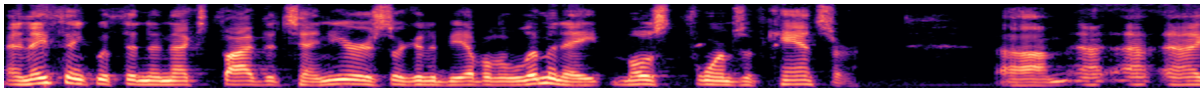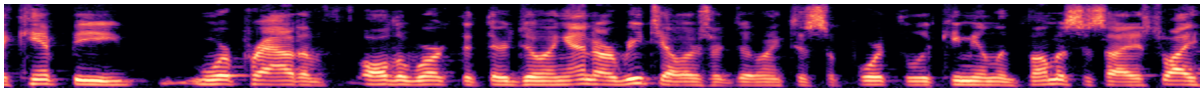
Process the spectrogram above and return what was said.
and they think within the next five to 10 years, they're going to be able to eliminate most forms of cancer. Um, and I can't be more proud of all the work that they're doing and our retailers are doing to support the Leukemia and Lymphoma Society. That's why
